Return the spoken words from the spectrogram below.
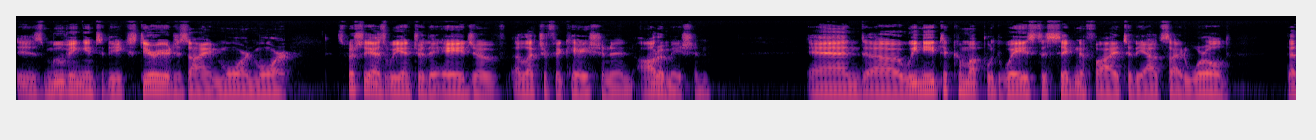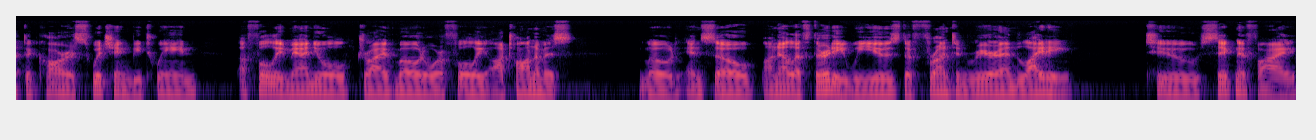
is moving into the exterior design more and more, especially as we enter the age of electrification and automation and uh, we need to come up with ways to signify to the outside world that the car is switching between a fully manual drive mode or a fully autonomous mode. And so on LF30, we use the front and rear end lighting to signify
